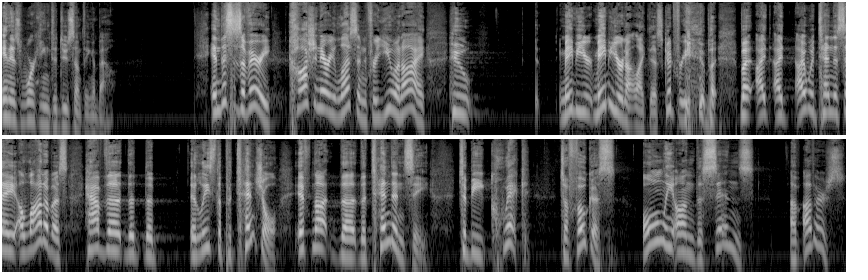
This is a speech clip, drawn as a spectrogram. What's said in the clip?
and is working to do something about. And this is a very cautionary lesson for you and I who maybe you're, maybe you're not like this. Good for you. But, but I, I, I would tend to say a lot of us have the, the, the, at least the potential, if not the, the tendency, to be quick to focus only on the sins of others.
